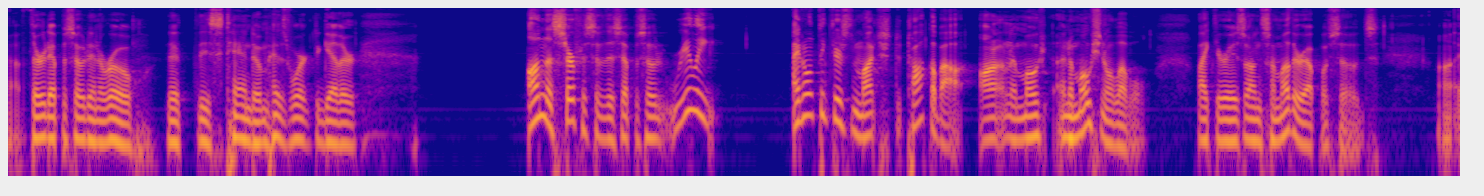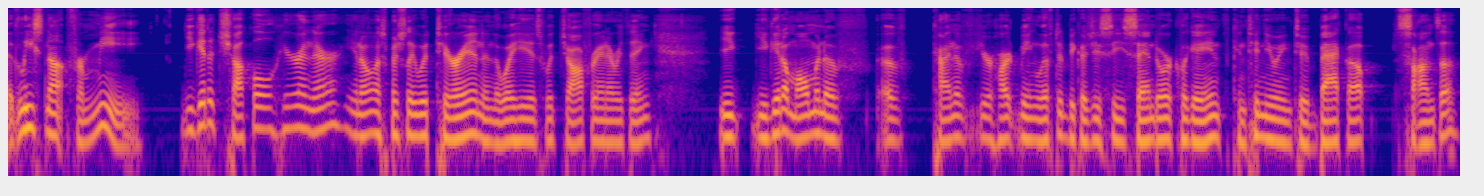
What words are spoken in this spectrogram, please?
Uh, third episode in a row that this tandem has worked together. On the surface of this episode, really, I don't think there's much to talk about on an, emo- an emotional level like there is on some other episodes. Uh, at least not for me you get a chuckle here and there, you know, especially with Tyrion and the way he is with Joffrey and everything. You you get a moment of of kind of your heart being lifted because you see Sandor Clegane continuing to back up Sansa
